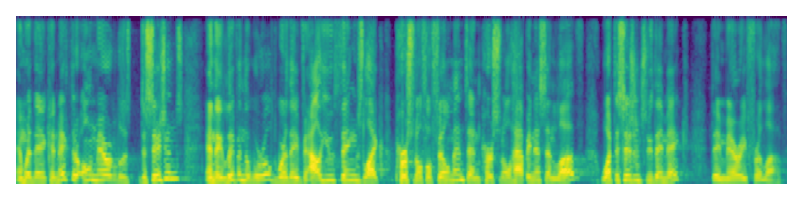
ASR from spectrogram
And when they can make their own marital decisions and they live in the world where they value things like personal fulfillment and personal happiness and love, what decisions do they make? They marry for love,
